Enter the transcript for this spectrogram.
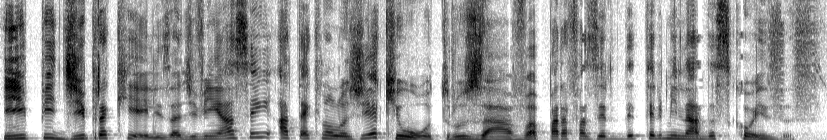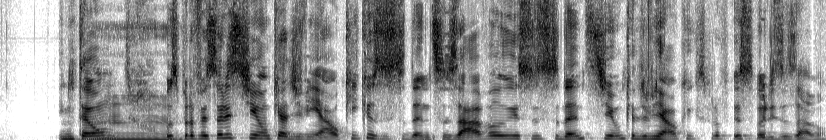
e pedir para que eles adivinhassem a tecnologia que o outro usava para fazer determinadas coisas. Então, hum. os professores tinham que adivinhar o que, que os estudantes usavam e os estudantes tinham que adivinhar o que, que os professores usavam.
